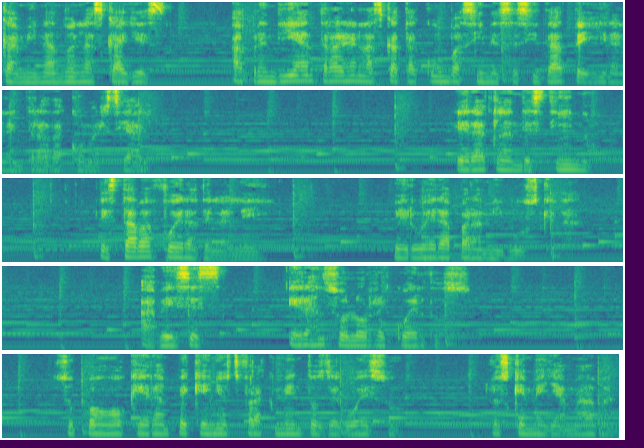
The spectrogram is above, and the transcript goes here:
Caminando en las calles, aprendí a entrar en las catacumbas sin necesidad de ir a la entrada comercial. Era clandestino, estaba fuera de la ley, pero era para mi búsqueda. A veces eran solo recuerdos. Supongo que eran pequeños fragmentos de hueso los que me llamaban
